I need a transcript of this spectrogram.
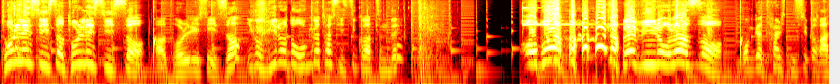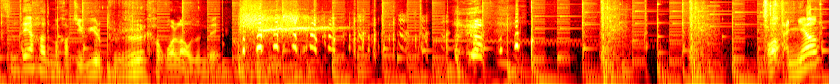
돌릴 수 있어, 돌릴 수 있어. 아, 돌릴 수 있어? 이거 위로도 옮겨 탈 수 있을 것 같은데? 어 뭐야? 나 왜 위로 올라왔어? 옮겨 탈 수 있을 것 같은데 하더만 갑자기 위로 부르륵 하고 올라오던데. 어, 안녕?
